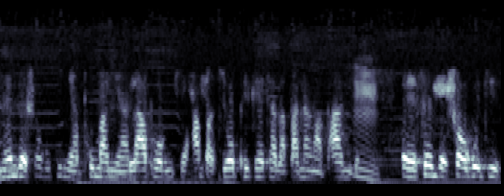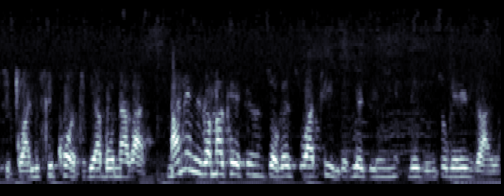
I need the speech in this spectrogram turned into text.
Nenze sure ukuthi ngiyaphuma ngiyalapho ngihamba siyophiketha laphana ngaphandle Mm. eh senze sure ukuthi sigcwalisa ikhodi kuyabonakala. Maningi amakhesi esizoke siwathinte kulezi lezi nsuku ezizayo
